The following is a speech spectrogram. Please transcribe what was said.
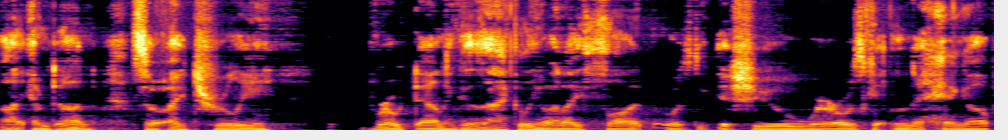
I am done. So I truly wrote down exactly what I thought was the issue, where I was getting the hang up,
